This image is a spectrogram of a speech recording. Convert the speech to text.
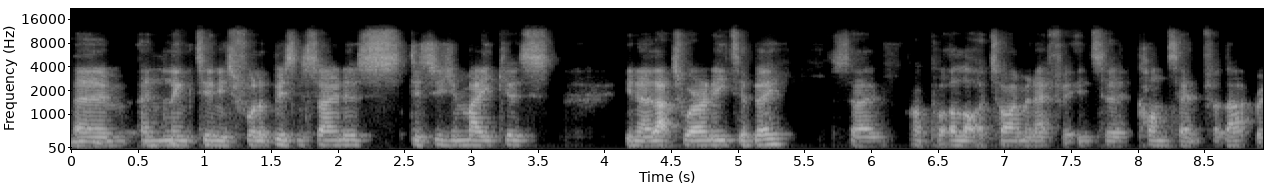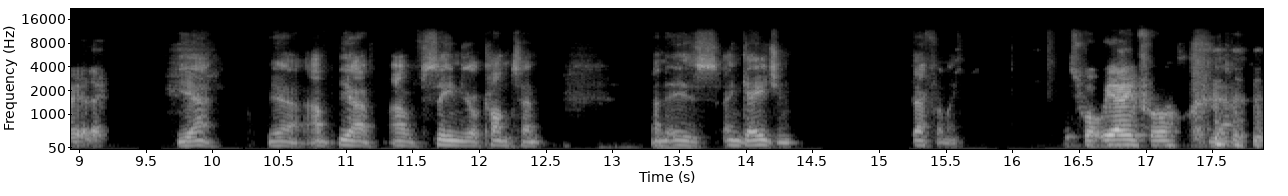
Mm-hmm. Um, and LinkedIn is full of business owners, decision makers. You know, that's where I need to be. So I put a lot of time and effort into content for that, really. Yeah, yeah, I, yeah. I've seen your content, and it is engaging. Definitely, it's what we aim for. yeah.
